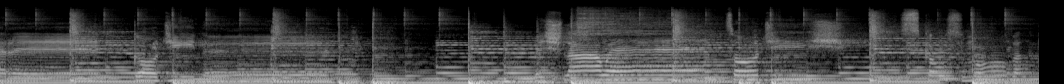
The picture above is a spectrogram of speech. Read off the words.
Cztery godziny. Myślałem co dziś skonsumować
